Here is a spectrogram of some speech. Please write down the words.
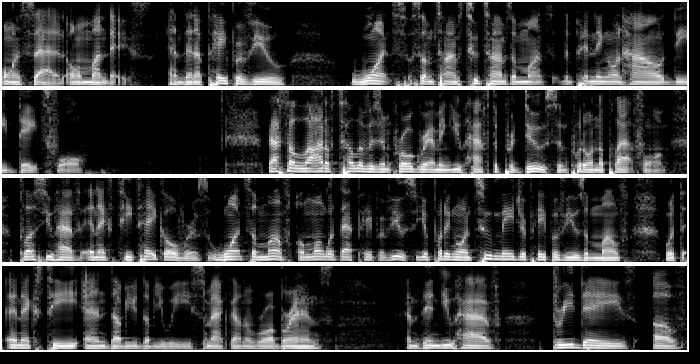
on Saturday, on Mondays, and then a pay per view once, sometimes two times a month, depending on how the dates fall. That's a lot of television programming you have to produce and put on the platform. Plus, you have NXT takeovers once a month along with that pay per view. So you're putting on two major pay per views a month with the NXT and WWE, SmackDown, and Raw brands. And then you have three days of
